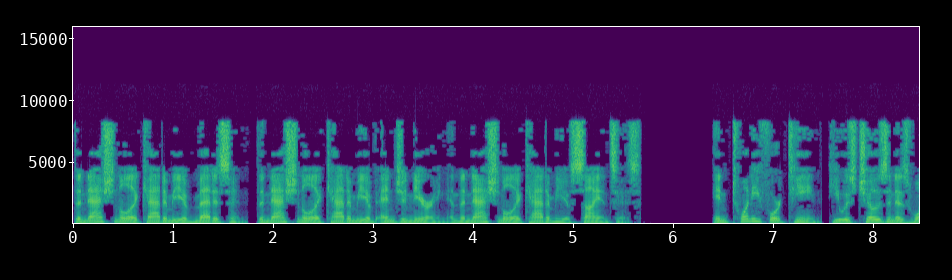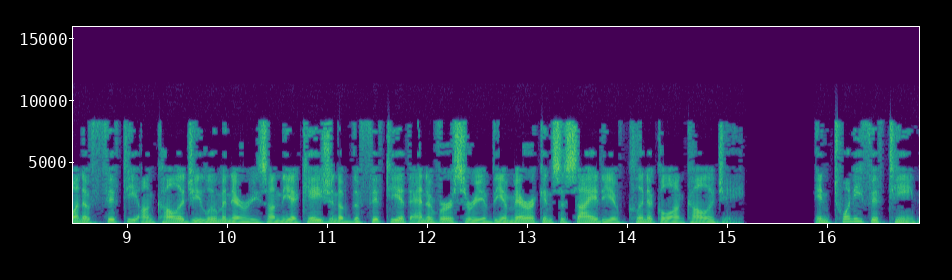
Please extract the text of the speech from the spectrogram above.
the National Academy of Medicine, the National Academy of Engineering and the National Academy of Sciences. In 2014, he was chosen as one of 50 oncology luminaries on the occasion of the 50th anniversary of the American Society of Clinical Oncology. In 2015,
